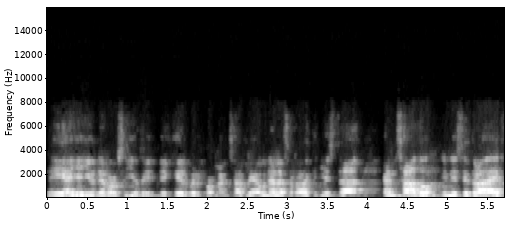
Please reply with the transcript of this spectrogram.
sí, ahí hay un errorcillo de, de Herbert por lanzarle a una ala cerrada que ya está cansado en ese drive,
